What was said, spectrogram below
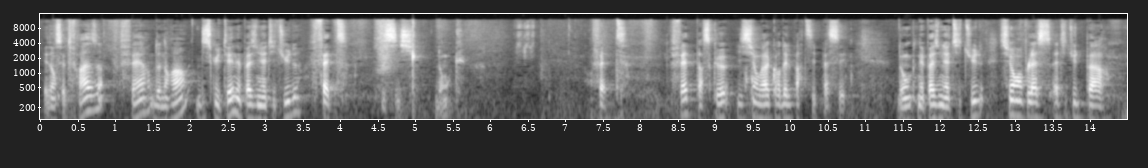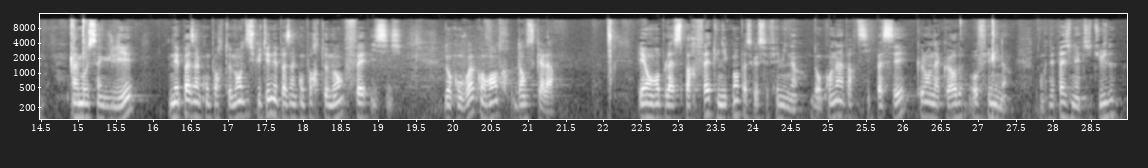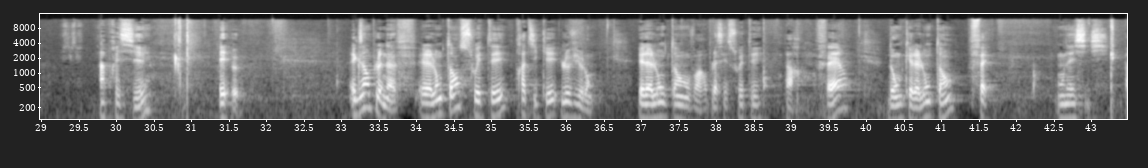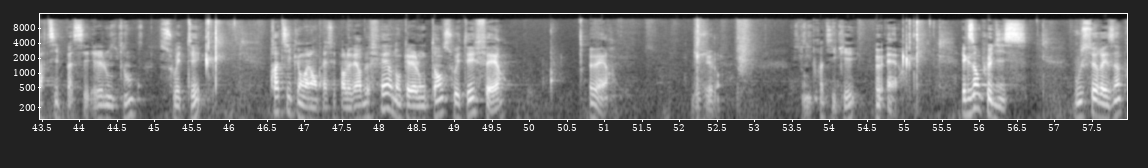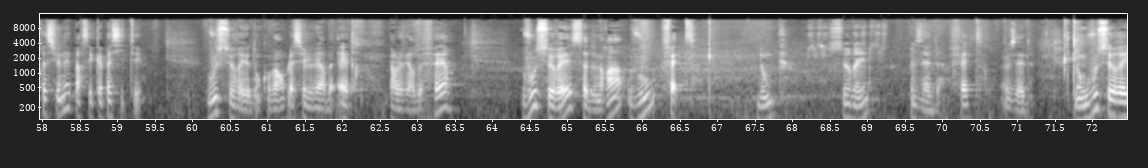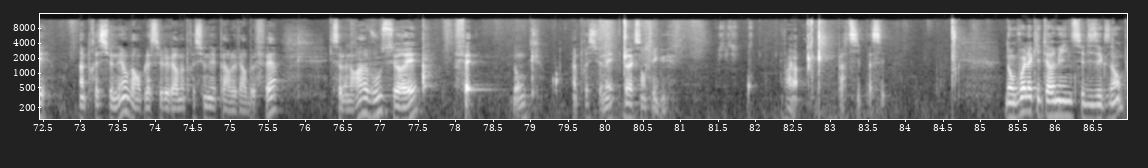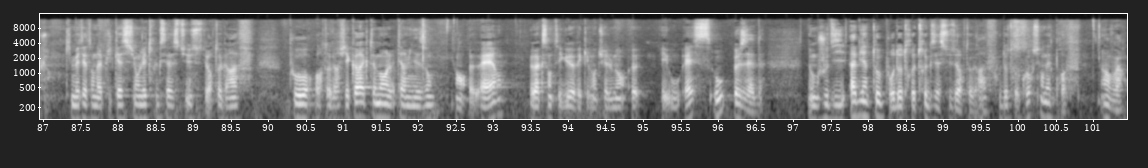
Et dans cette phrase, faire donnera discuter n'est pas une attitude faite ici. Donc, en fait, faite parce que ici on va accorder le participe passé. Donc n'est pas une attitude. Si on remplace attitude par un mot singulier, n'est pas un comportement, discuter n'est pas un comportement fait ici. Donc on voit qu'on rentre dans ce cas-là. Et on remplace par fait uniquement parce que c'est féminin. Donc on a un participe passé que l'on accorde au féminin. Donc n'est pas une attitude appréciée et E. Exemple 9. Elle a longtemps souhaité pratiquer le violon. Elle a longtemps, on va remplacer souhaiter par faire. Donc elle a longtemps fait. On est ici. Participe passé. Elle a longtemps souhaité. Pratiquer, on va la remplacer par le verbe faire. Donc elle a longtemps souhaité faire. ER. Du violon. Donc pratiquer ER. Exemple 10. Vous serez impressionné par ses capacités. Vous serez, donc on va remplacer le verbe être par le verbe faire. Vous serez, ça donnera vous faites. Donc, serez EZ. Faites EZ. Donc, vous serez impressionné. On va remplacer le verbe impressionné par le verbe faire. Ça donnera vous serez fait. Donc, impressionné, le accent aigu. Voilà, participe passé. Donc voilà qui termine ces 10 exemples qui mettaient en application les trucs et astuces de l'orthographe pour orthographier correctement la terminaison en ER, E accent aigu avec éventuellement E et ou S ou EZ. Donc je vous dis à bientôt pour d'autres trucs et astuces de l'orthographe ou d'autres cours sur NetProf. Au revoir.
